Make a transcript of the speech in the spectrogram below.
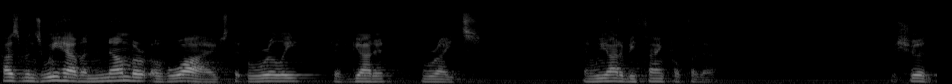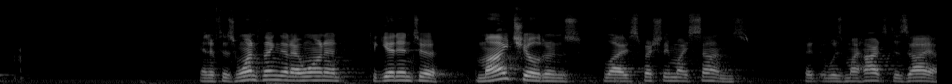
Husbands, we have a number of wives that really have got it right. And we ought to be thankful for that. We should. And if there's one thing that I wanted to get into my children's lives, especially my sons, that was my heart's desire,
